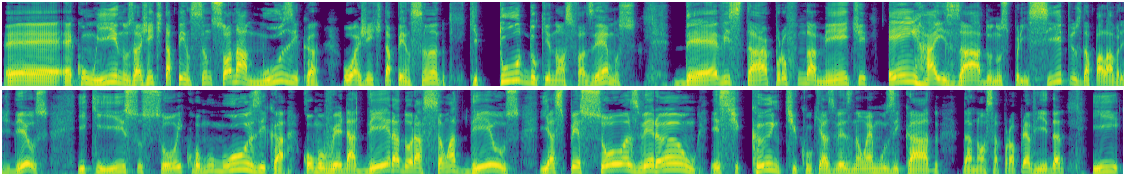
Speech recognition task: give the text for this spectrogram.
é, é com hinos, a gente está pensando só na música ou a gente está pensando que tudo que nós fazemos deve estar profundamente enraizado nos princípios da palavra de Deus e que isso soe como música, como verdadeira adoração a Deus. E as pessoas verão este cântico que às vezes não é musicado da nossa própria vida e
